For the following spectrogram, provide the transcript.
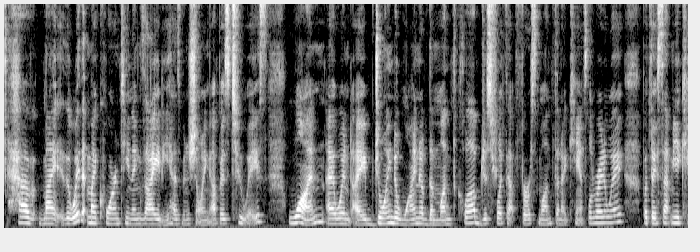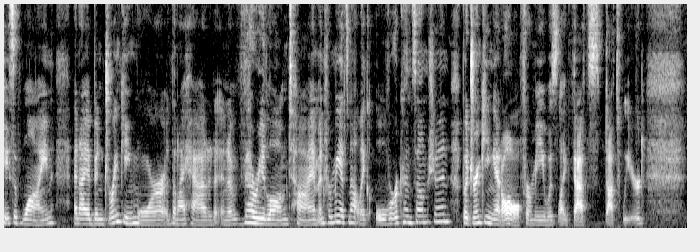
have my the way that my quarantine anxiety has been showing up is two ways. One, I went I joined a wine of the month club just for like that first month and I canceled right away, but they sent me a case of wine and I have been drinking more than I had in a very long time. And for me it's not like overconsumption, but drinking at all for me was like that's that's weird.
